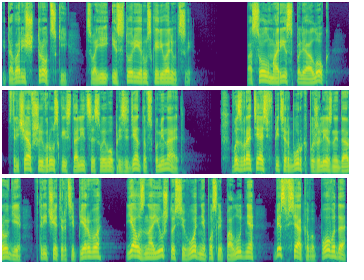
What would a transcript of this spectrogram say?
и товарищ Троцкий в своей истории русской революции. Посол Марис Палеолог, встречавший в русской столице своего президента, вспоминает. Возвратясь в Петербург по железной дороге в три четверти первого, я узнаю, что сегодня после полудня, без всякого повода,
